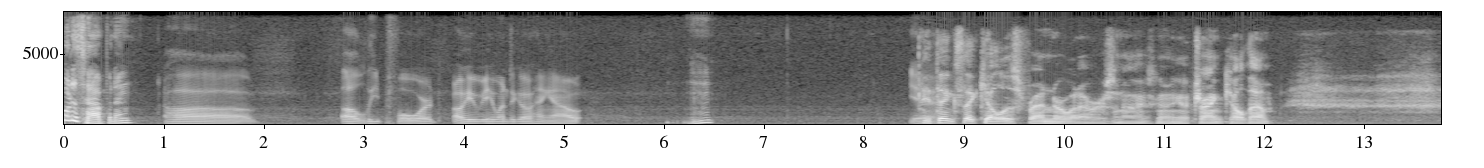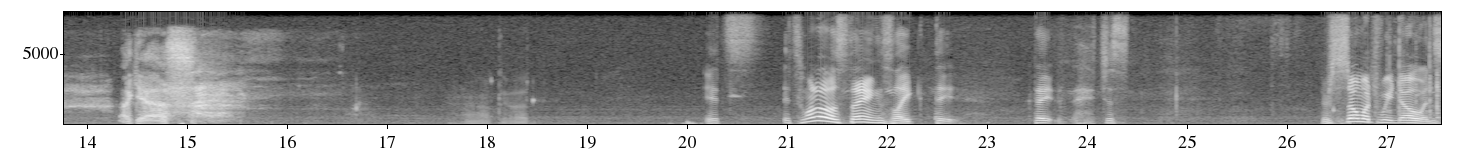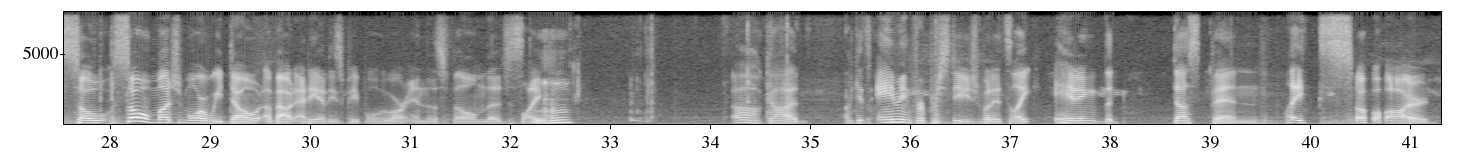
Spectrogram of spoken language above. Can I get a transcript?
What is happening? Uh, a leap forward. Oh, he he went to go hang out. Mhm. Yeah. He thinks they killed his friend or whatever, so now he's gonna go try and kill them. I guess. Oh god. It's it's one of those things like they they just there's so much we know and so so much more we don't about any of these people who are in this film that it's just like Mhm. oh god, like it's aiming for prestige, but it's like hitting the dustbin like so hard.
